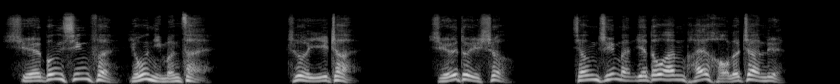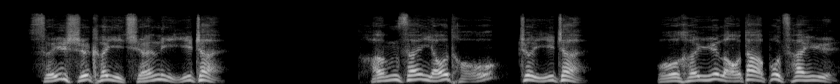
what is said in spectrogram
雪崩兴奋：“有你们在，这一战绝对胜。将军们也都安排好了战略，随时可以全力一战。”唐三摇头：“这一战，我和于老大不参与。”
